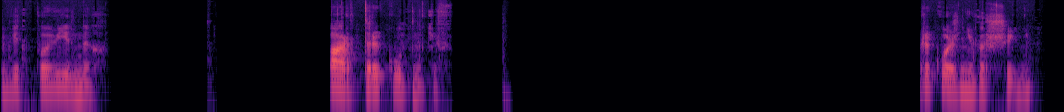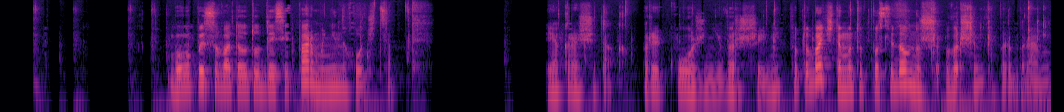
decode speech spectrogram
Відповідних пар трикутників. При кожній вершині. Бо виписувати отут 10 пар мені не хочеться. Я краще так. При кожній вершині. Тобто, бачите, ми тут послідовно ж вершинки перебираємо.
